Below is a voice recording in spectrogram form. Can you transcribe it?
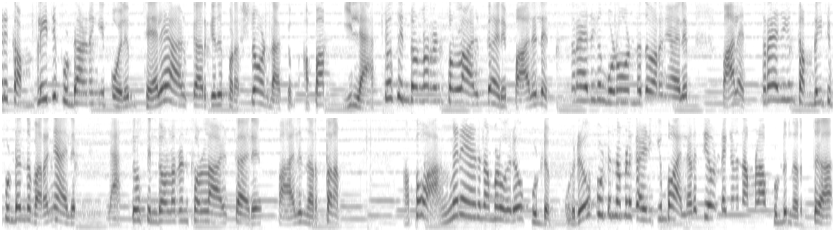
ഒരു കംപ്ലീറ്റ് ഫുഡ് ആണെങ്കിൽ പോലും ചില ആൾക്കാർക്ക് ഇത് പ്രശ്നം ഉണ്ടാക്കും. അപ്പം ഈ ലാക്ടോസ് ഇൻടോളറൻസ് ഉള്ള ആൾക്കാർ പാലിൽ എത്രയധികം ഗുണമുണ്ടെന്ന് പറഞ്ഞാലും പാൽ എത്രയധികം കംപ്ലീറ്റ് ഫുഡ് എന്ന് പറഞ്ഞാലും ലാക്ടോസ് ഇൻടോളറൻസ് ഉള്ള ആൾക്കാർ പാൽ നിർത്തണം. അപ്പോൾ അങ്ങനെയാണ് നമ്മൾ ഓരോ ഫുഡും ഓരോ ഫുഡ് നമ്മൾ കഴിക്കുമ്പോൾ അലർജി ഉണ്ടെങ്കിൽ നമ്മൾ ആ ഫുഡ് നിർത്തുക.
